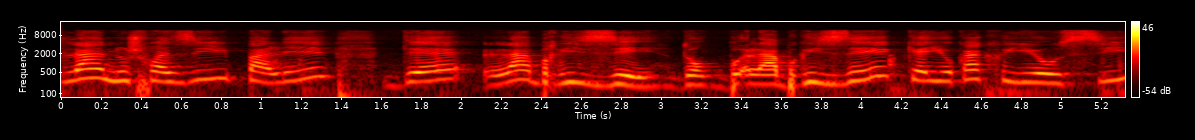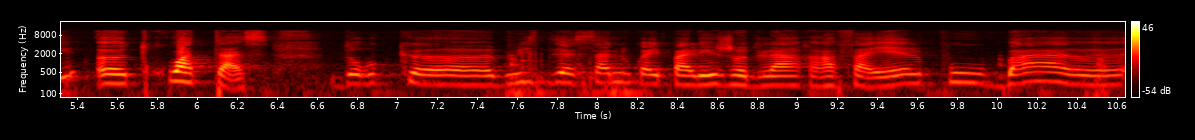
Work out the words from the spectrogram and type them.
là, nous choisit parler de la brisée. Donc, la brisée, qu'il y a aussi trois tasses. Donc, euh, de nous allons parler de Raphaël pour bah, euh,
